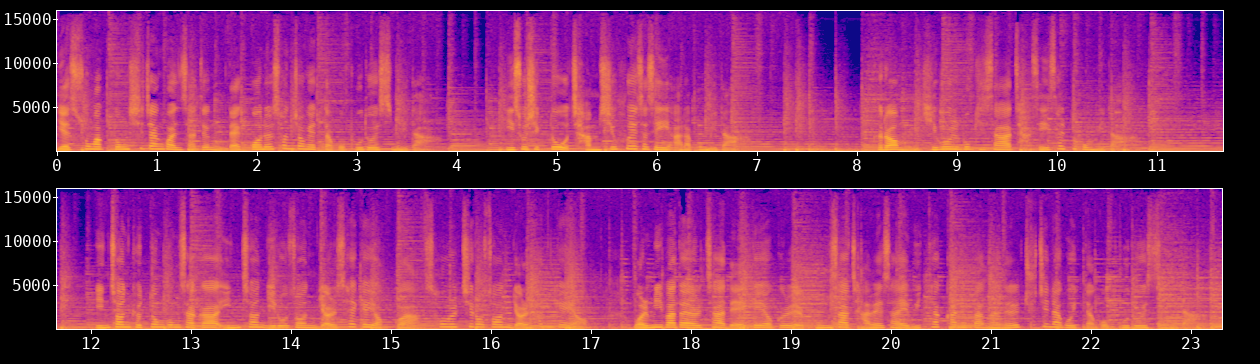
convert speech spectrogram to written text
옛 송악동 시장관사 등 4건을 선정했다고 보도했습니다. 이 소식도 잠시 후에 자세히 알아봅니다. 그럼 기후일보 기사 자세히 살펴봅니다. 인천교통공사가 인천 1호선 13개 역과 서울 7호선 11개 역, 월미바다 열차 4개 역을 공사 자회사에 위탁하는 방안을 추진하고 있다고 보도했습니다.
